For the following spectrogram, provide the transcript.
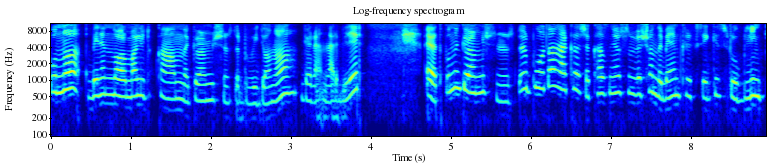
Bunu benim normal YouTube kanalımda görmüşsünüzdür bu videonu. Gelenler bilir. Evet bunu görmüşsünüzdür. Buradan arkadaşlar kazanıyorsunuz ve şu anda benim 48 Roblink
